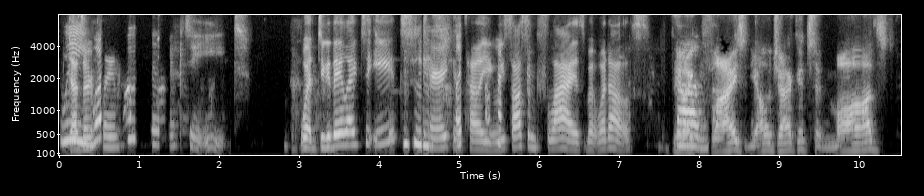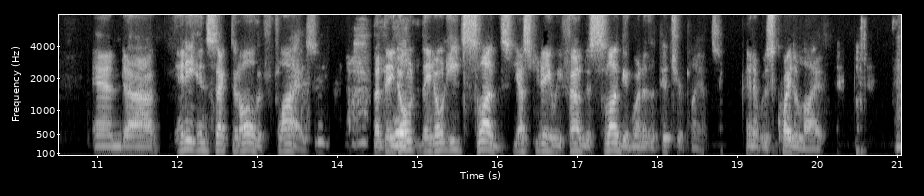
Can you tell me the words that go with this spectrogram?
Oui, desert what plant? do they like to eat? What do they like to eat? Mhm. Terry can tell you. We saw some flies, but what else? They like Um, flies and yellow jackets and moths and uh, any insect at all that flies. But they don't they don't eat slugs. Yesterday we found a slug in one of the pitcher plants and it was quite alive. All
